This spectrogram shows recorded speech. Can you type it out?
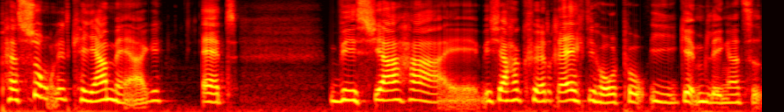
Personligt kan jeg mærke, at hvis jeg har, øh, hvis jeg har kørt rigtig hårdt på igennem længere tid,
